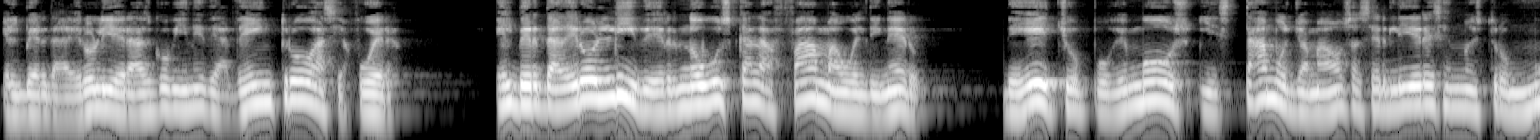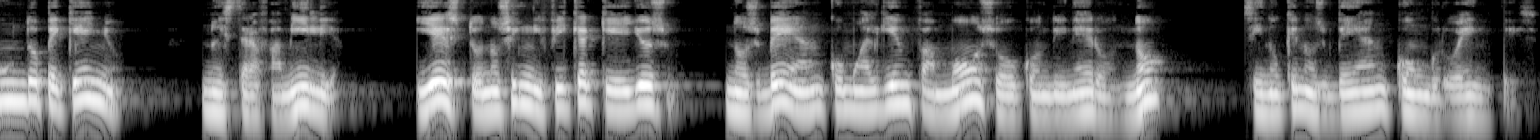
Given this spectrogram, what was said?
el verdadero liderazgo viene de adentro hacia afuera. El verdadero líder no busca la fama o el dinero. De hecho, podemos y estamos llamados a ser líderes en nuestro mundo pequeño, nuestra familia. Y esto no significa que ellos nos vean como alguien famoso o con dinero, no, sino que nos vean congruentes.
